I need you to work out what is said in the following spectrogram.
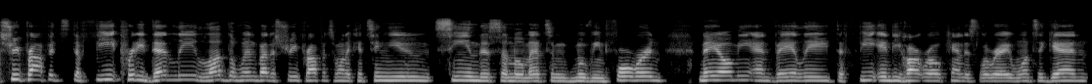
Street Profits defeat Pretty Deadly. Love the win by the Street Profits. Want to continue seeing this uh, momentum moving forward. Naomi and Bayley defeat Indi Hartwell, Candice LeRae once again.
